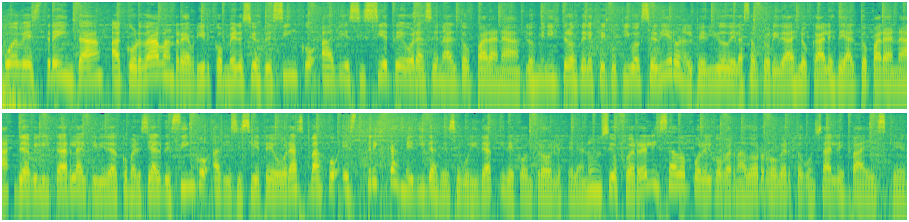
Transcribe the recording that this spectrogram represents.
Jueves 30 acordaban reabrir comercios de 5 a 17 horas en Alto Paraná. Los ministros del Ejecutivo accedieron al pedido de las autoridades locales de Alto Paraná de habilitar la actividad comercial de 5 a 17 horas bajo estrictas medidas de seguridad y de control. El anuncio fue realizado por el gobernador Roberto González Baezque.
